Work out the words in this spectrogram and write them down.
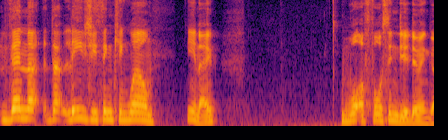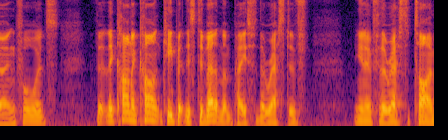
then that that leaves you thinking, well, you know, what are Force India doing going forwards? That they kind of can't keep at this development pace for the rest of, you know, for the rest of time.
